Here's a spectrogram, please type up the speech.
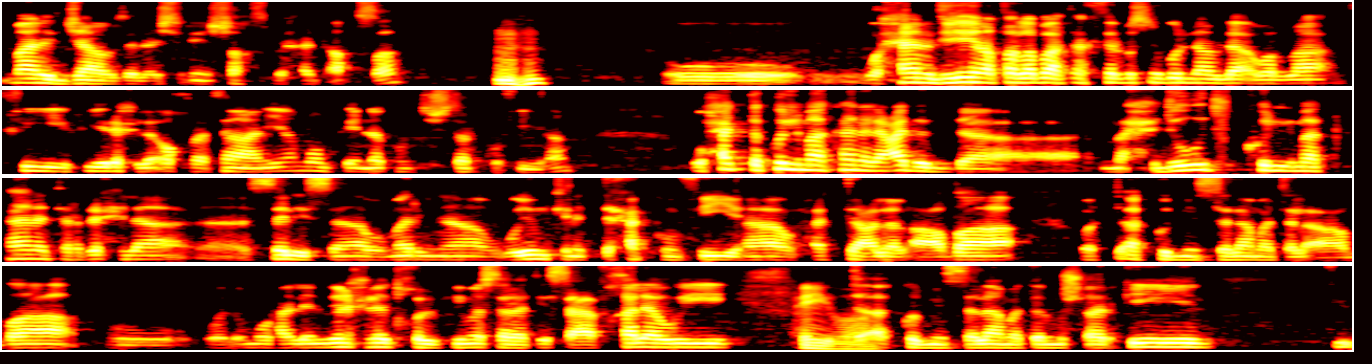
ما نتجاوز ال 20 شخص بحد أقصى. وأحيانا تجينا طلبات أكثر بس نقول لهم لا والله في في رحلة أخرى ثانية ممكن إنكم تشتركوا فيها. وحتى كل ما كان العدد آه، محدود كل ما كانت الرحلة آه، سلسة ومرنة ويمكن التحكم فيها وحتى على الأعضاء. والتأكد من سلامة الأعضاء والأمور. هذه لأنه نحن ندخل في مسألة إسعاف خلوي أيوه. التأكد من سلامة المشاركين في,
